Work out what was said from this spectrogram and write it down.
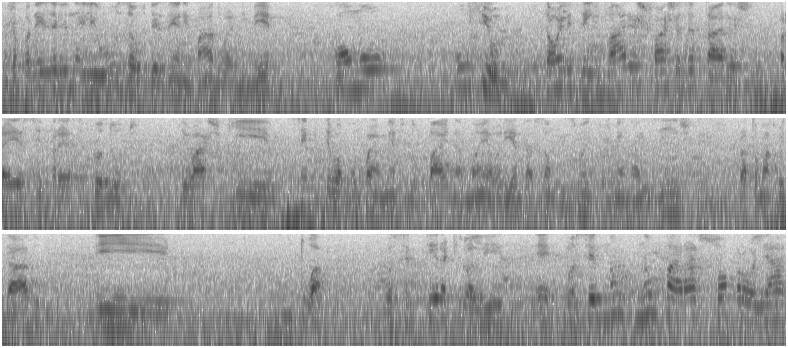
O japonês ele, ele usa o desenho animado, o anime, como um filme. Então ele tem várias faixas etárias para esse, esse produto. Eu acho que sempre ter o acompanhamento do pai, da mãe, a orientação, principalmente para os menorzinhos, para tomar cuidado e cultuar você ter aquilo ali, é, você não, não parar só para olhar a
